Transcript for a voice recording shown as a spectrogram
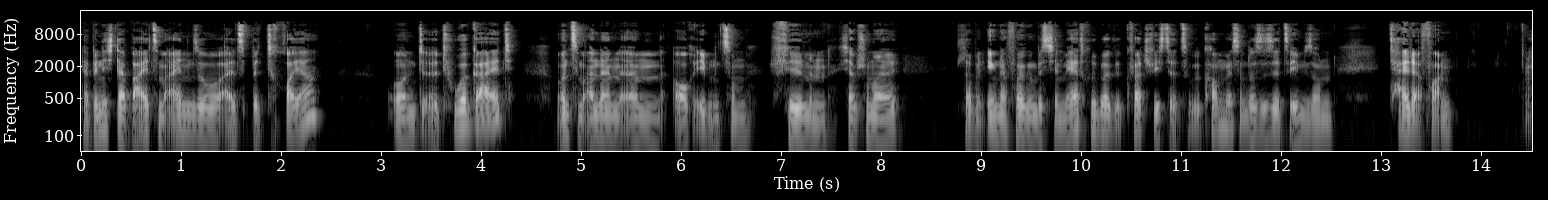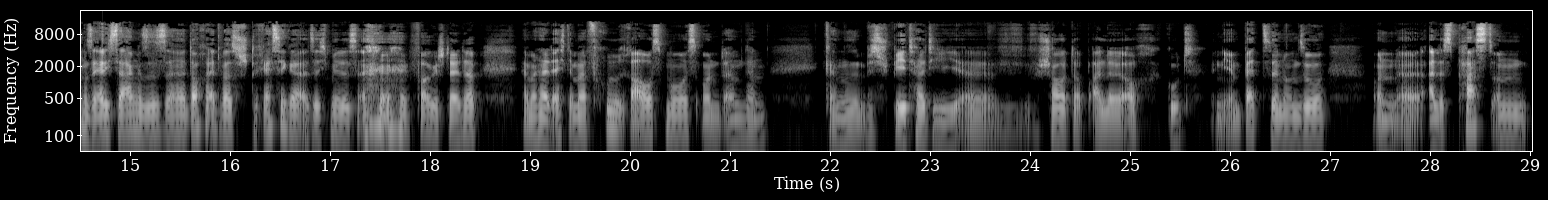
da bin ich dabei zum einen so als Betreuer und äh, Tourguide und zum anderen ähm, auch eben zum Filmen. Ich habe schon mal, ich glaube, in irgendeiner Folge ein bisschen mehr drüber gequatscht, wie es dazu gekommen ist und das ist jetzt eben so ein Teil davon. Ich muss ehrlich sagen, es ist äh, doch etwas stressiger, als ich mir das vorgestellt habe, weil man halt echt immer früh raus muss und ähm, dann kann bis spät halt die äh, schaut, ob alle auch gut in ihrem Bett sind und so und äh, alles passt und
